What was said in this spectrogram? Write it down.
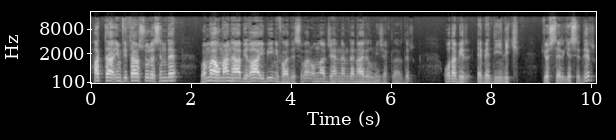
Hatta İnfitar suresinde ve ma hum anha bi gaibin ifadesi var. Onlar cehennemden ayrılmayacaklardır. O da bir ebedilik göstergesidir.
